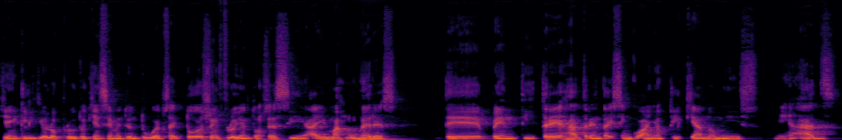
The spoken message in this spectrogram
quién cliqueó los productos, quién se metió en tu website. Todo eso influye. Entonces, si hay más mujeres de 23 a 35 años cliqueando mis, mis ads,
